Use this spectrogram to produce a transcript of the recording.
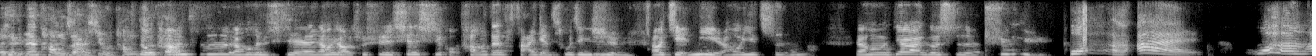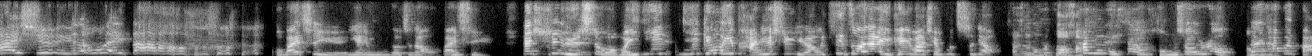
而且里面汤汁还是有汤汁有汤汁，然后很鲜，然后咬出去先吸口汤，再撒一点醋进去，嗯然后解腻，然后一吃。然后第二个是熏鱼，我很爱，我很爱熏鱼的味道。我不爱吃鱼，应该你们都知道我不爱吃鱼。但熏鱼是我唯一，你给我一盘那个熏鱼啊，我自己坐在那里可以把它全不吃掉。它怎么个做法它？有点像红烧肉，但是哦它会把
